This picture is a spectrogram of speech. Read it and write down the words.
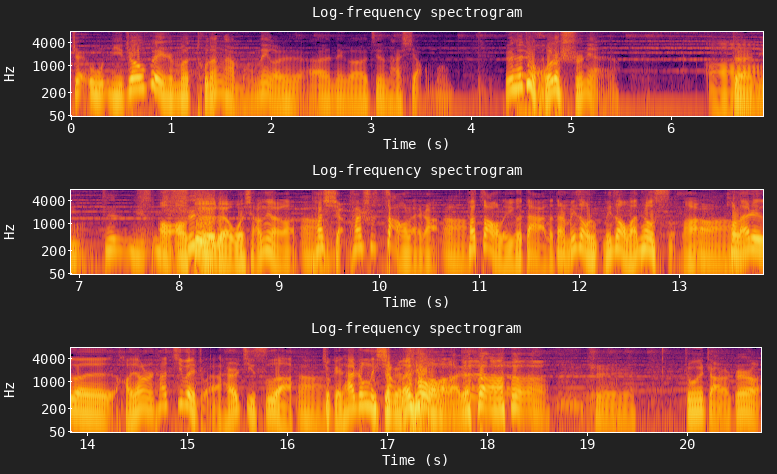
这，我你知道为什么图坦卡蒙那个呃那个金字塔小吗？因为他就活了十年呀。哦，对你，他你哦哦，对对对，我想起来了，啊他想他是造来着，啊，他造了一个大的，但是没造没造完，他就死了。啊后来这个好像是他继位者呀，还是祭司啊，啊就给他扔那小就的里头了，是是是，终于找着根儿了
